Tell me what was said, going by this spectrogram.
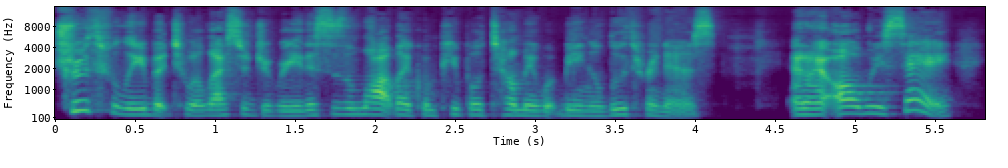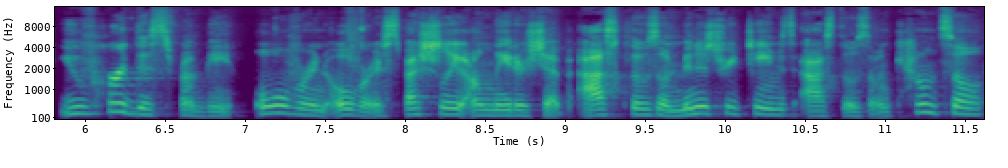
Truthfully, but to a lesser degree, this is a lot like when people tell me what being a Lutheran is. And I always say, you've heard this from me over and over, especially on leadership. Ask those on ministry teams, ask those on council.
